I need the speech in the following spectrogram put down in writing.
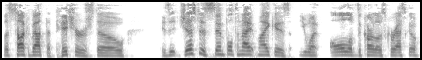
Let's talk about the pitchers though. Is it just as simple tonight, Mike, as you want all of the Carlos Carrasco?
